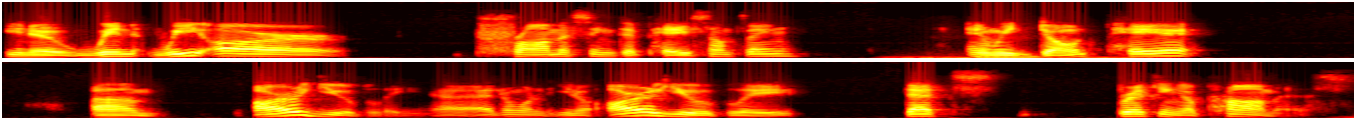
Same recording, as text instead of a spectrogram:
you know, when we are promising to pay something and we Mhm. don't pay it, um, arguably, I don't want to, you know, arguably, that's breaking a promise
